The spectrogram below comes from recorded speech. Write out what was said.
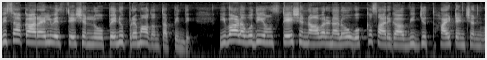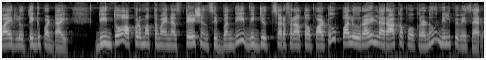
విశాఖ రైల్వే స్టేషన్లో పెను ప్రమాదం తప్పింది. ఇవాళ ఉదయం స్టేషన్ ఆవరణలో ఒక్కసారిగా విద్యుత్ హైటెన్షన్ వైర్లు తెగిపడ్డాయి. దీంతో అప్రమత్తమైన స్టేషన్ సిబ్బంది విద్యుత్ సరఫరాతో పాటు పలు రైళ్ళ రాకపోకలను నిలిపివేశారు.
